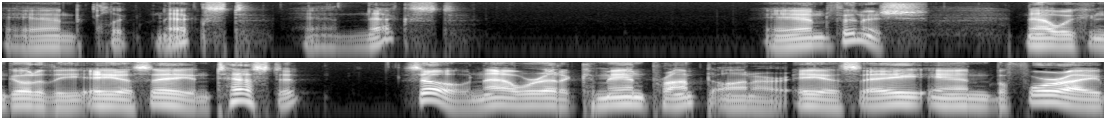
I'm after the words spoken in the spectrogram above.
and click next, and next, and finish. Now we can go to the ASA and test it. So now we're at a command prompt on our ASA, and before I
